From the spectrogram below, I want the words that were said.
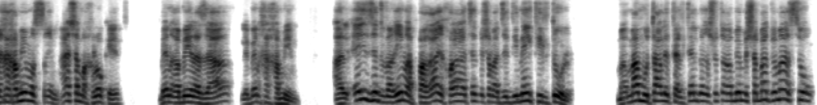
וחכמים אוסרים. היה שם מחלוקת בין רבי אלעזר לבין חכמים. על איזה דברים הפרה יכולה לצאת בשבת, זה דיני טלטול. מה, מה מותר לטלטל ברשות הרבים בשבת ומה אסור.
